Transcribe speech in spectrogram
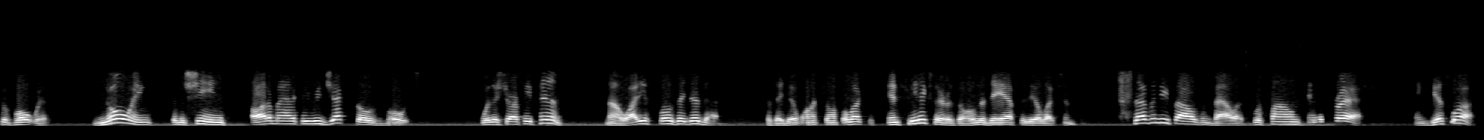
to vote with, knowing the machines automatically reject those votes with a Sharpie pen. Now, why do you suppose they did that? Because they didn't want Trump elected. In Phoenix, Arizona, the day after the election, 70,000 ballots were found in the trash. And guess what?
